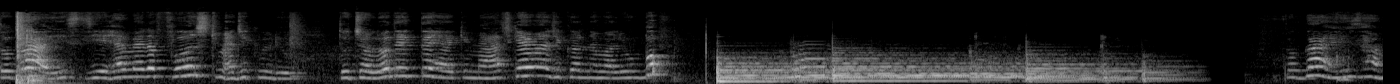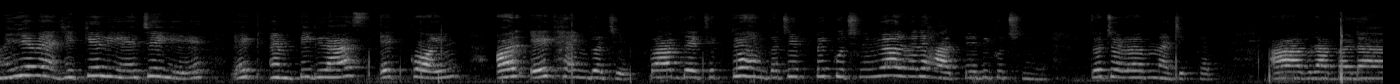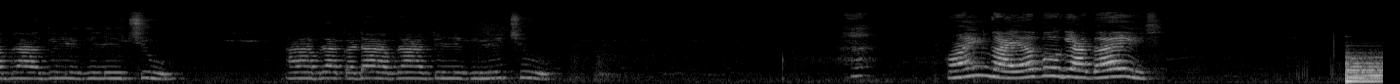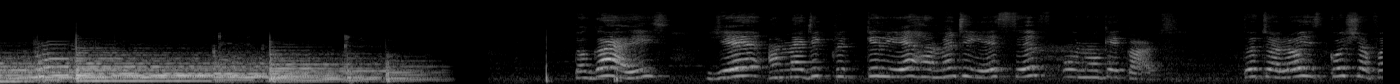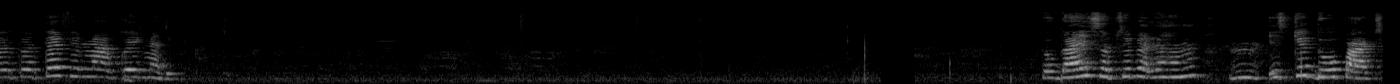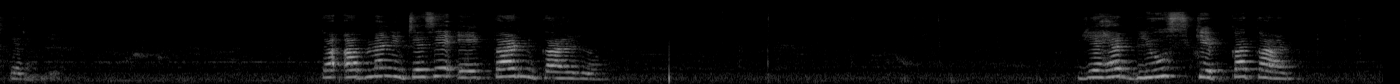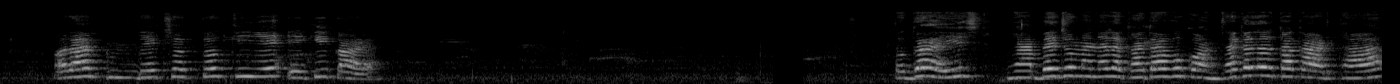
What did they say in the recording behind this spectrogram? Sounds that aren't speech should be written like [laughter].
तो है first magic video तो चलो देखते हैं कि मैं आज क्या मैजिक करने वाली हूँ हमें ये मैजिक के लिए चाहिए। एक एम्प्टी ग्लास एक कॉइन और एक हैंकरचिप तो आप देख सकते हो हैंकरचिप पे कुछ नहीं है और मेरे हाथ पे भी कुछ नहीं है। तो चलो अब मैजिक करते आबरा कडाबरा, गिली गिली, चू। आबरा कडाबरा, गिली गिली, चू। [gasps] कॉइन गायब हो गया गाइस इसको शफल करते हैं फिर मैं आपको एक मैजिक तो गाइस सबसे पहले हम हम्म, इसके दो पार्ट्स करेंगे। तो अब मैं नीचे से एक कार्ड निकाल रही हूँ। यह है ब्लू स्किप का कार्ड और देख सकते हो कि ये एक ही कार्ड है। तो गाइस यहाँ पे जो मैंने रखा था वो कौन सा कलर का कार्ड था?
